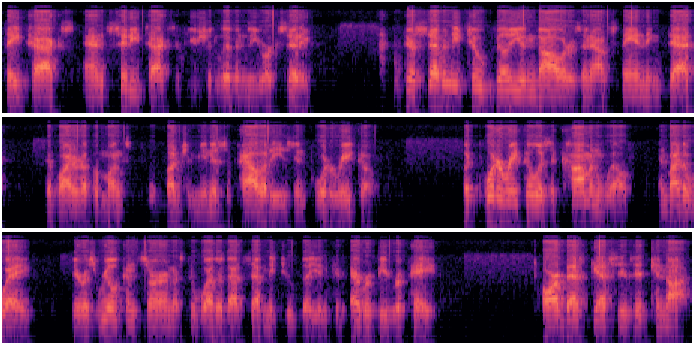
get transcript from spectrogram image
state tax, and city tax if you should live in New York City. There's $72 billion in outstanding debt divided up amongst a bunch of municipalities in Puerto Rico. But Puerto Rico is a commonwealth, and by the way, there is real concern as to whether that 72 billion could ever be repaid. Our best guess is it cannot.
